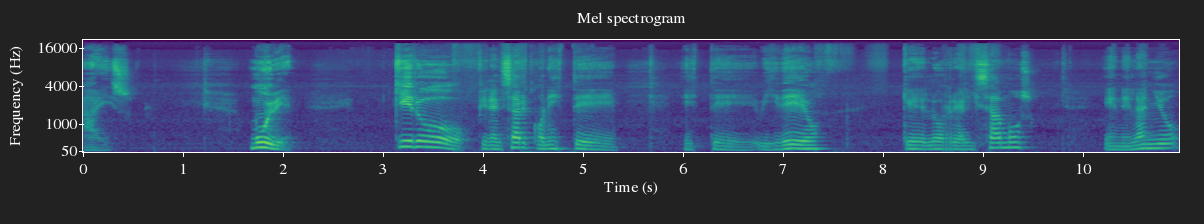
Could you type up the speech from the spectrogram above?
a eso. Muy bien. Quiero finalizar con este, este video que lo realizamos en el año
